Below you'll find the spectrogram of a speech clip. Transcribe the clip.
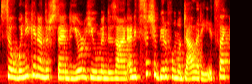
So when you can understand your human design, and it's such a beautiful modality, it's like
